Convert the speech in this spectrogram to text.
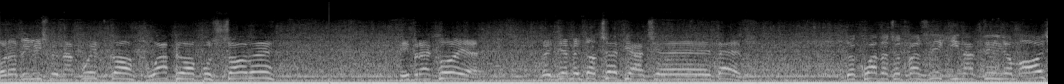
bo robiliśmy na płytko, łapy opuszczone i brakuje. Będziemy doczepiać e, ten, dokładać odważniki na tylnią oś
